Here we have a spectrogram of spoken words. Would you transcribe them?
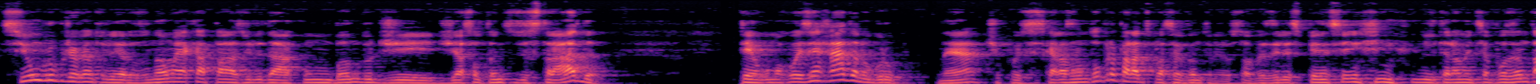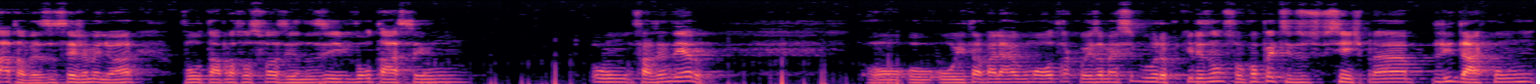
se um grupo de aventureiros não é capaz de lidar com um bando de, de assaltantes de estrada, tem alguma coisa errada no grupo, né? Tipo, esses caras não estão preparados para ser aventureiros. Talvez eles pensem em literalmente se aposentar. Talvez seja melhor voltar para suas fazendas e voltar a ser um, um fazendeiro. Ou, ou, ou, ir trabalhar alguma outra coisa mais segura, porque eles não são competitivos o suficiente para lidar com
